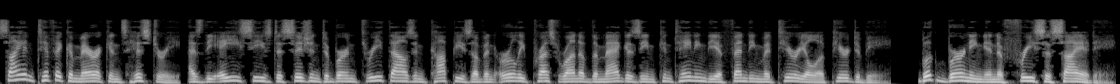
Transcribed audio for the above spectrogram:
Scientific American's history, as the AEC's decision to burn 3,000 copies of an early press run of the magazine containing the offending material appeared to be book burning in a free society.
